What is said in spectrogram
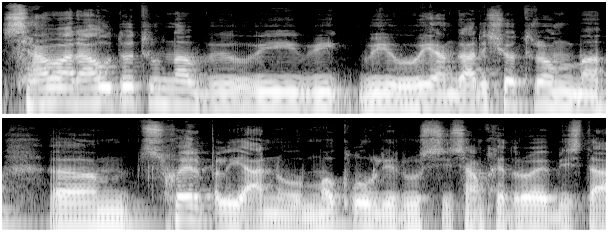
სავარაუდოდ უნდა ვიანგარიშოთ რომ ცხვერპლი ანუ მოკლული რუსი სამხედროების და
